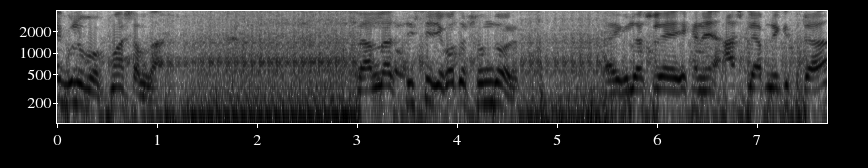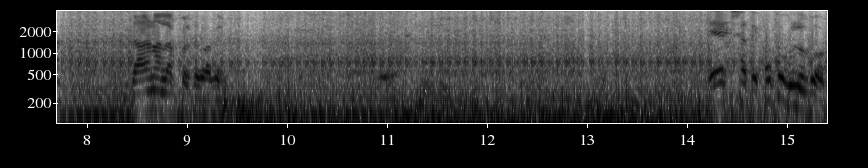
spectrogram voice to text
অনেকগুলো বক মাশাল্লাহ আসলে আল্লাহর সৃষ্টি যে কত সুন্দর, এগুলো আসলে এখানে আসলে আপনি কিছুটা ধারণা লাভ করতে পারবেন। একসাথে কতগুলো বক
